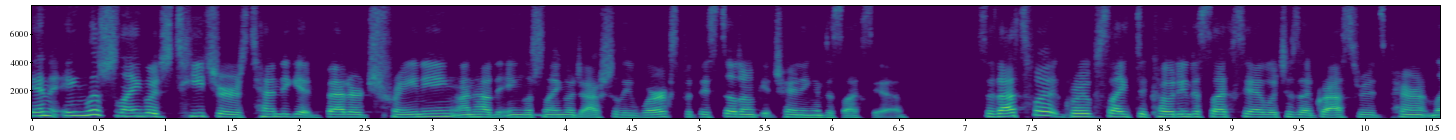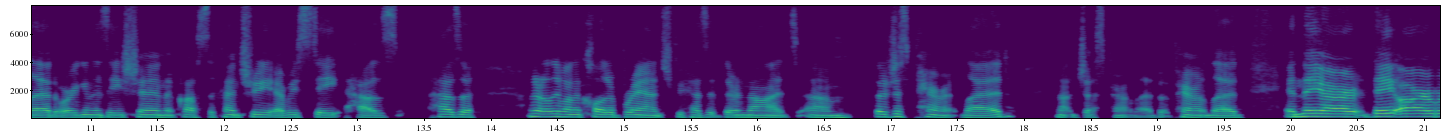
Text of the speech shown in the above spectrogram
in English language, teachers tend to get better training on how the English language actually works, but they still don't get training in dyslexia. So, that's what groups like Decoding Dyslexia, which is a grassroots parent led organization across the country, every state has, has a, I don't really want to call it a branch because they're not, um, they're just parent led not just parent led but parent led and they are they are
